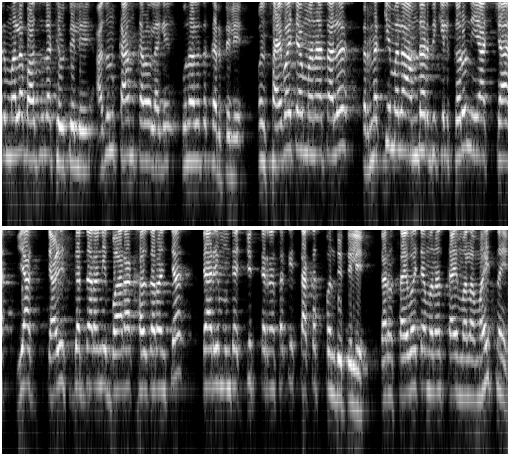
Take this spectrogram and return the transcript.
तर मला बाजूला ठेवतेले अजून काम करावं लागेल कुणाला तर करतेले. पण साहेबाच्या मनात आलं तर नक्की मला आमदार देखील करून या चा या चाळीस गद्दार आणि बारा खासदारांच्या चारी मुंड्या चित करण्यासाठी ताकद पण देतेले. कारण साहेबाच्या मनात काय मला माहीत नाही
